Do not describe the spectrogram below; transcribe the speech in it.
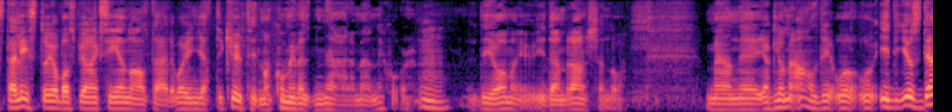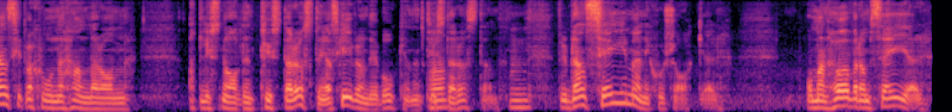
stylist och jobbade hos Björn Axén och allt det här. Det var ju en jättekul tid. Man kommer ju väldigt nära människor. Mm. Det gör man ju i den branschen då. Men eh, jag glömmer aldrig, och, och just den situationen handlar om att lyssna av den tysta rösten. Jag skriver om det i boken, den tysta ja. rösten. Mm. För ibland säger människor saker och man hör vad de säger.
